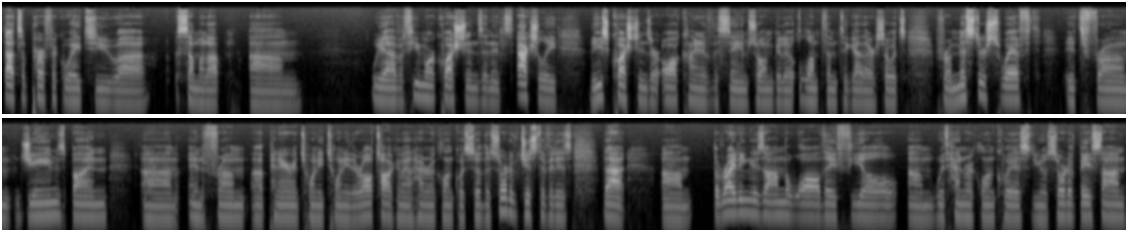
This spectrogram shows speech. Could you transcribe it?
That's a perfect way to uh, sum it up. Um, we have a few more questions, and it's actually these questions are all kind of the same, so I'm going to lump them together. So it's from Mr. Swift, it's from James Bunn, um, and from uh, Panarin 2020. They're all talking about Henrik Lundqvist. So the sort of gist of it is that um, the writing is on the wall. They feel um, with Henrik Lundqvist, you know, sort of based on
